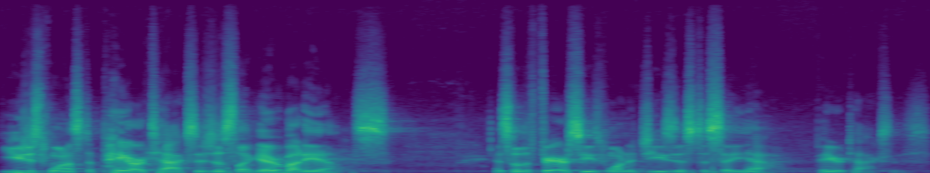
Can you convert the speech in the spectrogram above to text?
You just want us to pay our taxes just like everybody else. And so the Pharisees wanted Jesus to say, Yeah, pay your taxes.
